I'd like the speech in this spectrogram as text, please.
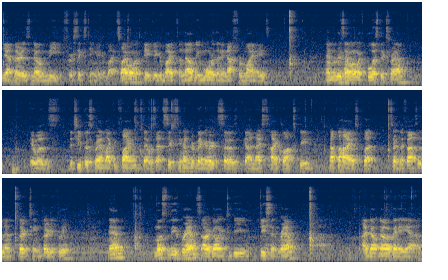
yeah, there is no need for 16 gigabytes. So I went with 8 gigabytes, and that'll be more than enough for my needs. And the reason I went with Ballistix RAM, it was the cheapest RAM I could find that was at 1600 megahertz, so it's got a nice high clock speed. Not the highest, but certainly faster than 1333. And most of these brands are going to be decent RAM. I don't know of any uh,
